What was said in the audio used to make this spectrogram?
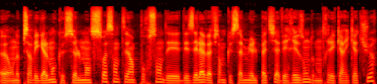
Euh, on observe également que seulement 61% des, élèves affirment que Samuel Paty avait raison de montrer les caricatures,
